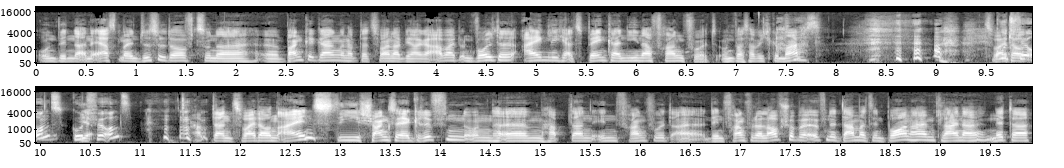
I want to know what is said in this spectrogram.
und bin dann erstmal in Düsseldorf zu einer äh, Bank gegangen und habe da zweieinhalb Jahre gearbeitet und wollte eigentlich als Banker nie nach Frankfurt. Und was habe ich gemacht? 2000, gut für uns, gut ja, für uns. Habe dann 2001 die Chance ergriffen und ähm, habe dann in Frankfurt äh, den Frankfurter Laufshop eröffnet, damals in Bornheim, kleiner, netter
